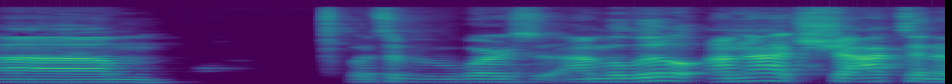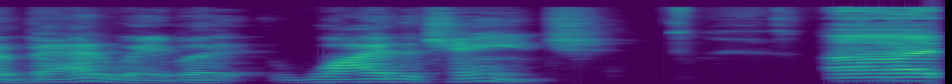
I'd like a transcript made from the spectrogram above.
um what's up worse i'm a little i'm not shocked in a bad way but why the change uh,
